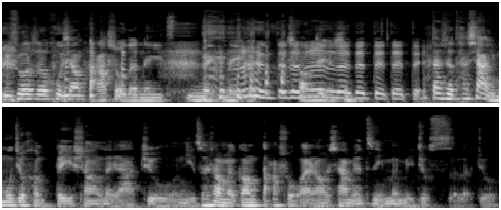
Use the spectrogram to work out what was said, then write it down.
你说是互相打手的那一那那个 场景是对对对对对对，但是他下一幕就很悲伤了呀，就你在上面刚打手完，然后下面自己妹妹就死了，就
